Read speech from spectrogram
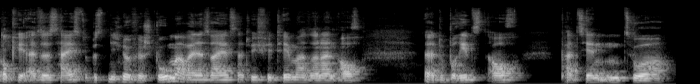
Okay, also das heißt, du bist nicht nur für Stoma, weil das war jetzt natürlich viel Thema, sondern auch, äh, du berätst auch Patienten zur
